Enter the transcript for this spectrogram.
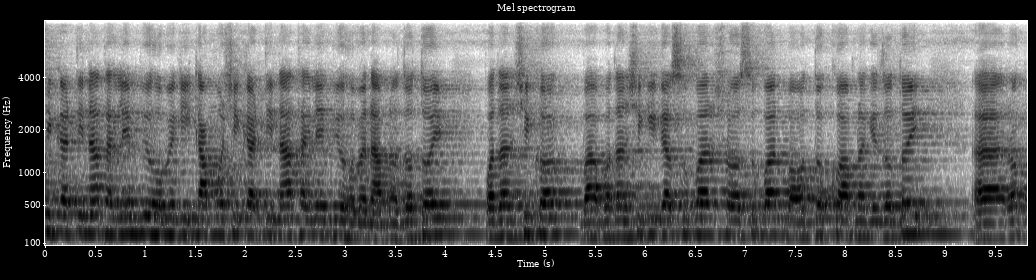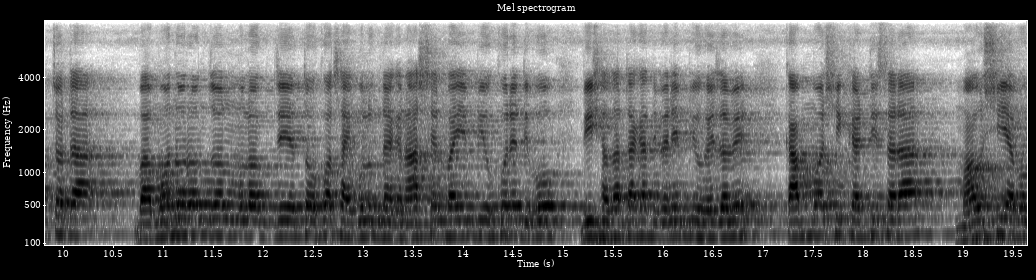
শিক্ষার্থী না থাকলে এমপিও হবে কি? কাম্য শিক্ষার্থী না থাকলে এমপিও হবে না। আপনার যতই প্রধান শিক্ষক বা প্রধান শিক্ষিকা, সুপার সহ সুপার বা অধ্যক্ষ আপনাকে যতই রক্তটা বা মনোরঞ্জনমূলক যে তো কথাই বলুক না কেন আসছেন বা এমপিও করে দিব, বিশ হাজার টাকা দিবেন এমপিও হয়ে যাবে। কাম্য শিক্ষার্থী ছাড়া মাউসি এবং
